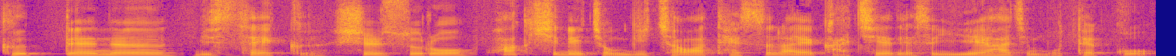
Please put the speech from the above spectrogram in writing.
그때는 미스테이크, 실수로 확실히 전기차와 테슬라의 가치에 대해서 이해하지 못했고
